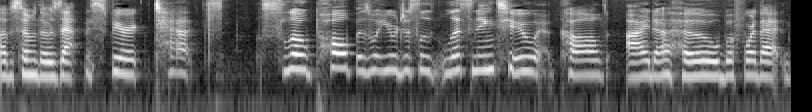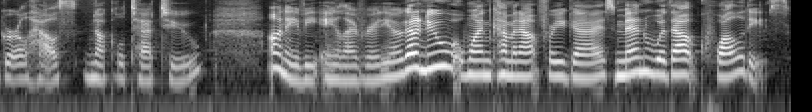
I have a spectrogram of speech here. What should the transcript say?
Love some of those atmospheric tats. Slow Pulp is what you were just li- listening to, called Idaho. Before that, Girl House Knuckle Tattoo on AVA Live Radio. Got a new one coming out for you guys Men Without Qualities.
